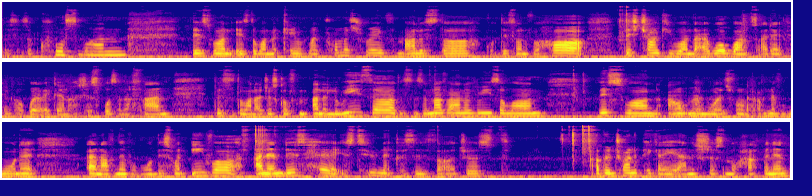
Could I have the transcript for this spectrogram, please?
This is a cross one. This one is the one that came with my promise ring from Alistair. Got this one for heart. This chunky one that I wore once, I don't think I'll wear it again. I just wasn't a fan. This is the one I just got from Ana Luisa. This is another Ana Luisa one. This one, I don't remember where it's from, but I've never worn it. And I've never worn this one either. And then this here is two necklaces that are just I've been trying to pick a and it's just not happening.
